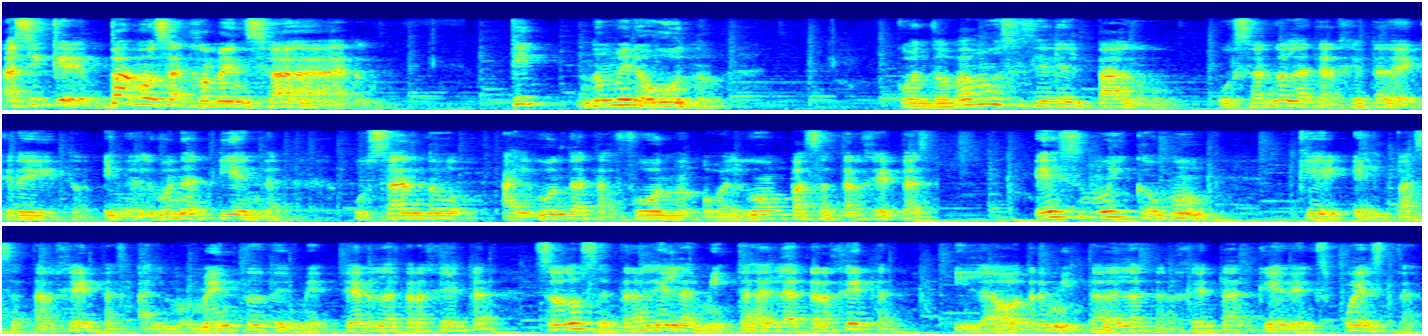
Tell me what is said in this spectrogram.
Así que ¡vamos a comenzar! Tip número 1. Cuando vamos a hacer el pago usando la tarjeta de crédito en alguna tienda, usando algún datafono o algún pasatarjetas, es muy común que el pasatarjetas al momento de meter la tarjeta solo se traje la mitad de la tarjeta y la otra mitad de la tarjeta quede expuesta.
